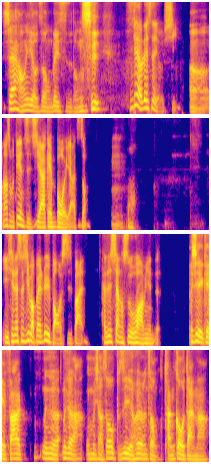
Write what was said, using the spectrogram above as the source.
现在好像也有这种类似的东西。应该有类似的游戏，嗯然后什么电子机啊、Game Boy 啊这种。嗯，哦以前的神奇宝贝绿宝石版还是像素画面的，而且也可以发那个那个啊，我们小时候不是也会有那种团购单吗？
